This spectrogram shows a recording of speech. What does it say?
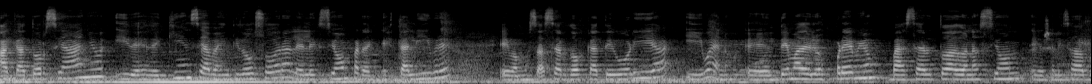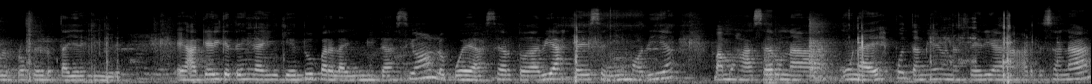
a 14 años y desde 15 a 22 horas la elección para está libre. Eh, vamos a hacer dos categorías y bueno, el tema de los premios va a ser toda donación eh, realizada por los profes de los talleres libres. Eh, aquel que tenga inquietud para la invitación lo puede hacer todavía hasta ese mismo día. Vamos a hacer una, una expo también, una feria artesanal.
